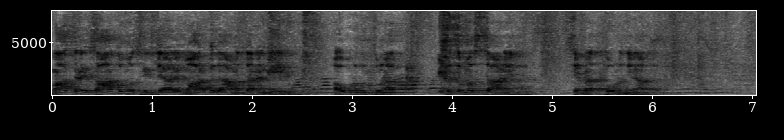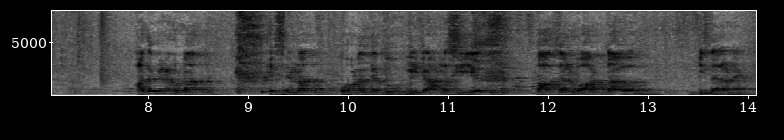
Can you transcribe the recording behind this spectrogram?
මාතලේ සාන්තෝමස් විද්‍යාලයේ මාර්ග දාන තරගේ අවුරුදු 3ක් ප්‍රථම ස්ථානයේ සෙනරත් කොහොන දිනාගත්තා. අද වෙනකොටත් එසෙන්රත් කොහොන දැබූ මීට 800 පාසල් වාර්තාව බිඳලා නැහැ.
